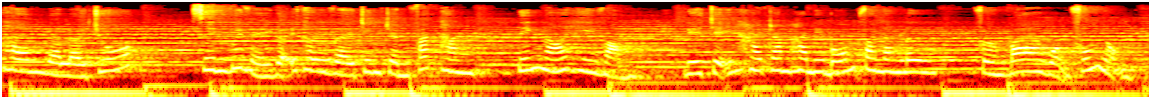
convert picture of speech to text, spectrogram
thêm về lời Chúa, xin quý vị gửi thư về chương trình phát thanh Tiếng Nói Hy Vọng, địa chỉ 224 Phan Đăng Lưu, phường 3, quận Phú Nhuận,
